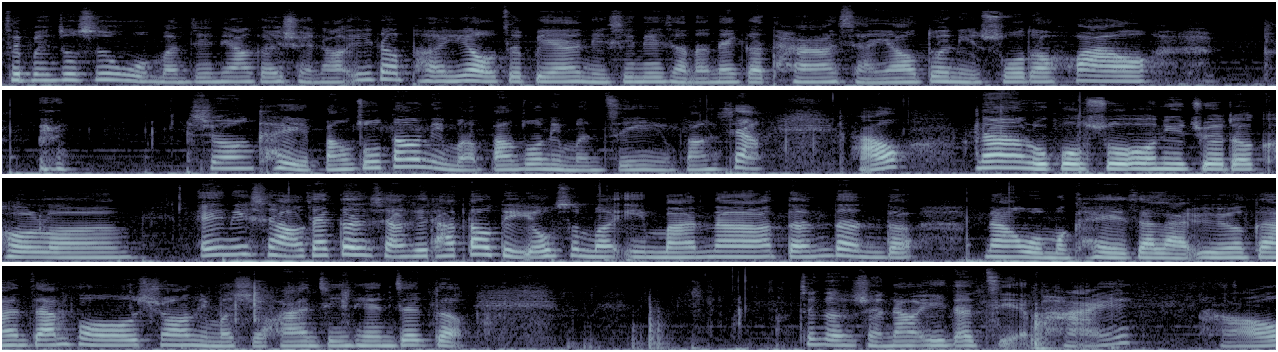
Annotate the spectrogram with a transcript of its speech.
这边就是我们今天要给选到一的朋友，这边你心里想的那个他想要对你说的话哦，希望可以帮助到你们，帮助你们指引方向。好，那如果说你觉得可能，诶，你想要再更详细，他到底有什么隐瞒呐？等等的，那我们可以再来预约个案占卜哦。希望你们喜欢今天这个这个选到一的解牌。好，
